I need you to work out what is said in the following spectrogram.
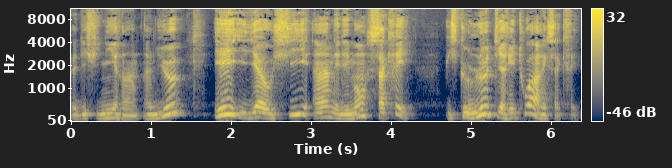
définir un lieu, et il y a aussi un élément sacré, puisque le territoire est sacré,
